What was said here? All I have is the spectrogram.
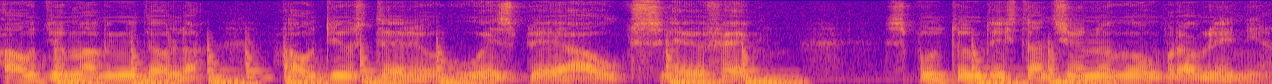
Аудиомагнитола, аудиостерео, USB, AUX, FM с пультом дистанционного управления.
